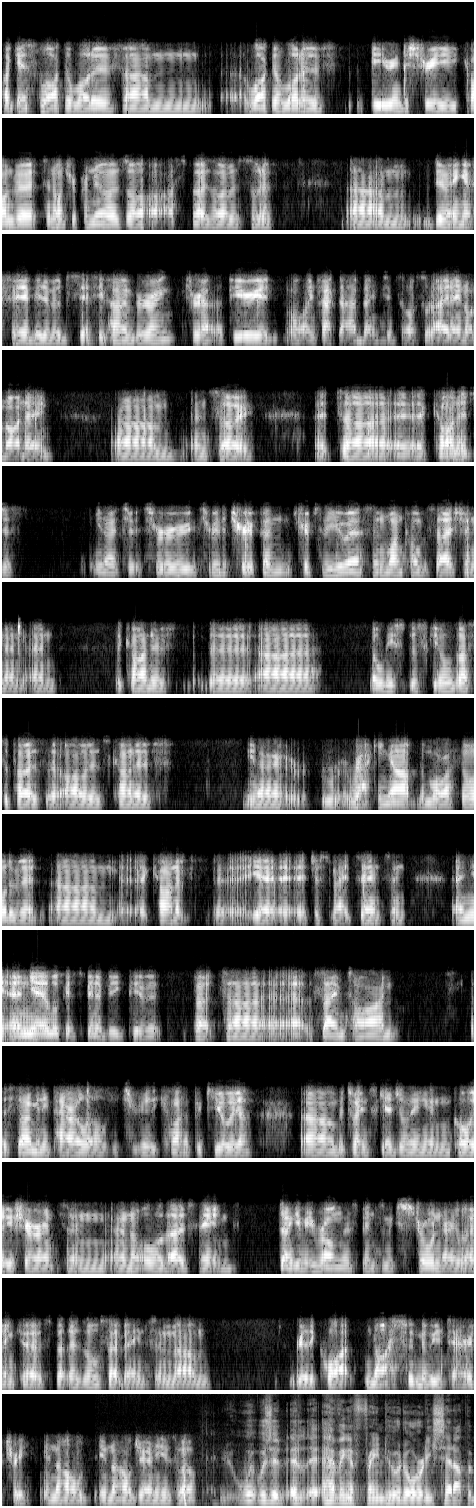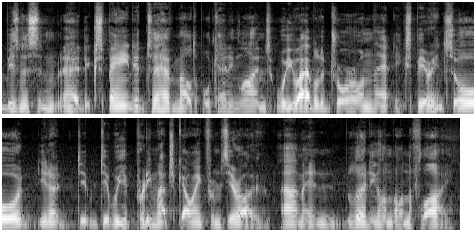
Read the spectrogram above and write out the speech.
I guess like a lot of um, like a lot of beer industry converts and entrepreneurs, I, I suppose I was sort of um, doing a fair bit of obsessive home brewing throughout the period. Well, in fact, I have been since I was sort of 18 or 19. Um, and so it, uh, it kind of just, you know, through, through through the trip and trip to the US and one conversation and, and the kind of the uh, the list of skills, I suppose, that I was kind of, you know, r- racking up. The more I thought of it, um, it kind of, uh, yeah, it, it, just made sense. And and and yeah, look, it's been a big pivot, but uh, at the same time, there's so many parallels. It's really kind of peculiar um, between scheduling and quality assurance and, and all of those things. Don't get me wrong, there's been some extraordinary learning curves, but there's also been some um, really quite nice familiar territory in the whole in the whole journey as well. Was it uh, having a friend who had already set up a business and had expanded to have multiple canning lines? Were you able to draw on that experience, or you know, did, did, were you pretty much going from zero um, and learning on, on the fly?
